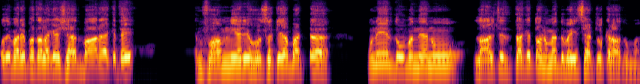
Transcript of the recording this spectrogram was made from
ਉਹਦੇ ਬਾਰੇ ਪਤਾ ਲੱਗਿਆ ਸ਼ਾਇਦ ਬਾਹਰ ਹੈ ਕਿਤੇ। ਕਨਫਰਮ ਨਹੀਂ ਅਜੇ ਹੋ ਸਕਿਆ ਬਟ ਉਹਨੇ ਦੋ ਬੰਦਿਆਂ ਨੂੰ ਲਾਲਚ ਦਿੱਤਾ ਕਿ ਤੁਹਾਨੂੰ ਮੈਂ ਦੁਬਈ ਸੈਟਲ ਕਰਾ ਦੂੰਗਾ।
